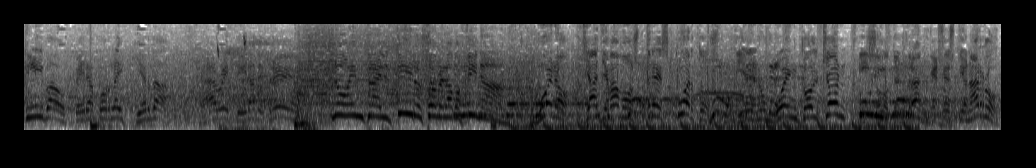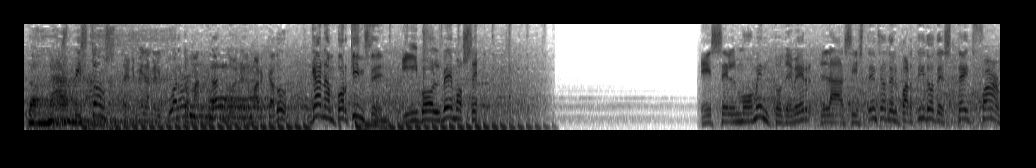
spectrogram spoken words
Cliva opera por la izquierda. Harry tira de tres. No entra el tiro sobre la bocina. Bueno, ya llevamos tres cuartos. Tienen un buen colchón y solo tendrán que gestionarlo. Los Pistons terminan el cuarto mandando en el marcador. Ganan por 15 y volvemos. en- Es el momento de ver la asistencia del partido de State Farm.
